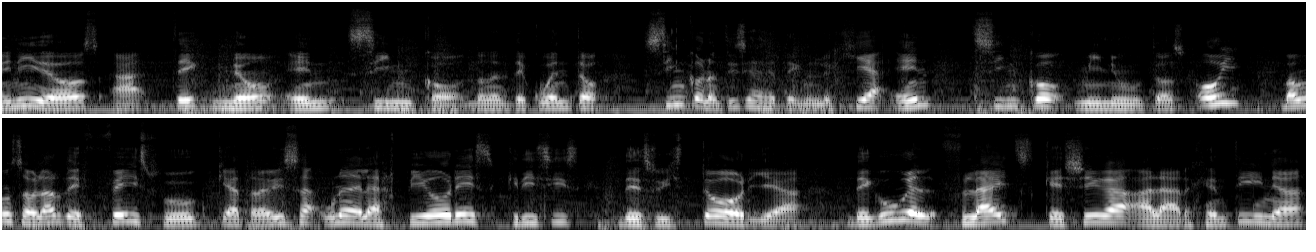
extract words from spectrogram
Bienvenidos a Tecno en 5, donde te cuento 5 noticias de tecnología en 5 minutos. Hoy vamos a hablar de Facebook, que atraviesa una de las peores crisis de su historia, de Google Flights que llega a la Argentina,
